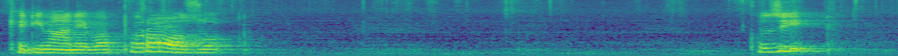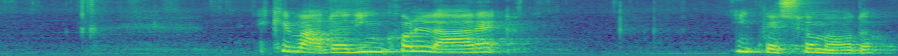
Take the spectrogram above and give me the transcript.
che rimane vaporoso. Così. E che vado ad incollare in questo modo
